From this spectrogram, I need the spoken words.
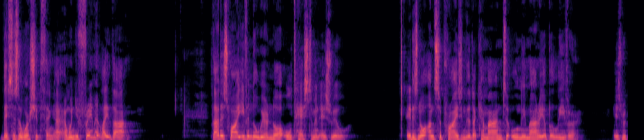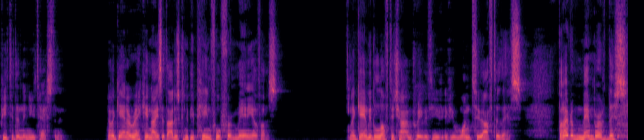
This is a worship thing. And when you frame it like that, that is why, even though we are not Old Testament Israel, it is not unsurprising that a command to only marry a believer is repeated in the New Testament. Now again, I recognize that that is going to be painful for many of us. And again, we'd love to chat and pray with you if you want to after this. But I remember this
